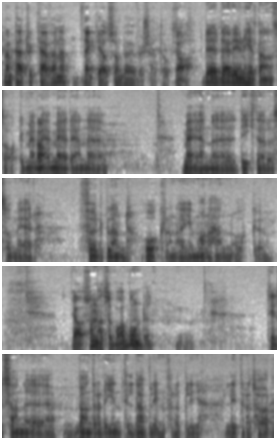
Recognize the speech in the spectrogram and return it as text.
Men Patrick Kavanagh tänker jag som du har översatt också. Ja, det där är ju en helt annan sak med, ja. med, med en, eh, med en uh, diktare som är född bland åkrarna i Manahan och uh, ja, som alltså var bonde. Tills han vandrade in till Dublin för att bli litteratör.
